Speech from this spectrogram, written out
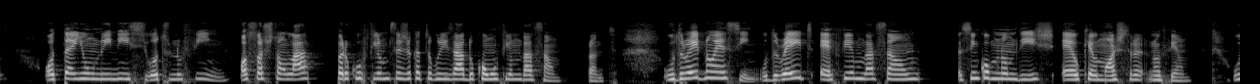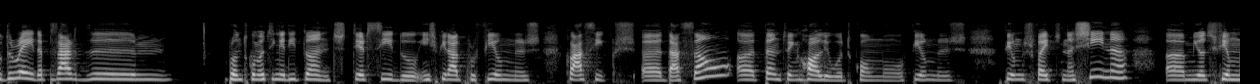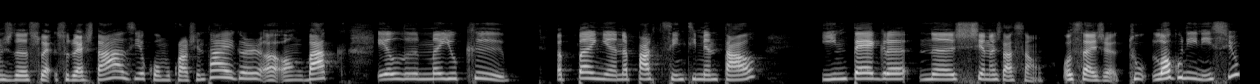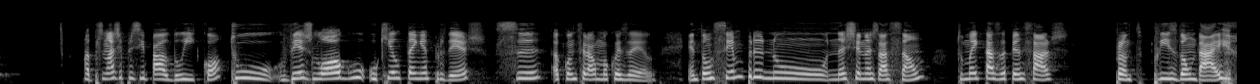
ou têm um no início, outro no fim, ou só estão lá para que o filme seja categorizado como um filme de ação. Pronto. O The Raid não é assim. O The Raid é filme de ação, assim como o nome diz, é o que ele mostra no filme. O The Raid, apesar de, pronto, como eu tinha dito antes, ter sido inspirado por filmes clássicos uh, de ação, uh, tanto em Hollywood como filmes, filmes feitos na China um, e outros filmes Sue- Sudoeste da Ásia, como Crouching Tiger, uh, Ong Bak, ele meio que apanha na parte sentimental e integra nas cenas de ação. Ou seja, tu, logo no início, a personagem principal do Ico, tu vês logo o que ele tem a perder se acontecer alguma coisa a ele. Então, sempre no, nas cenas de ação, tu meio que estás a pensar, pronto, please don't die,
